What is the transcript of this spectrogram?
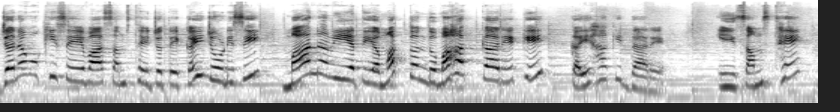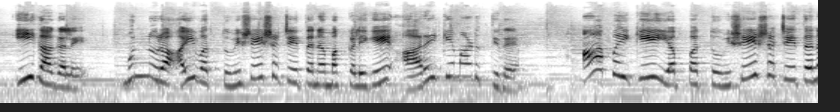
ಜನಮುಖಿ ಸೇವಾ ಸಂಸ್ಥೆ ಜೊತೆ ಕೈ ಜೋಡಿಸಿ ಮಾನವೀಯತೆಯ ಮತ್ತೊಂದು ಮಹತ್ ಕಾರ್ಯಕ್ಕೆ ಕೈ ಹಾಕಿದ್ದಾರೆ. ಈ ಸಂಸ್ಥೆ ಈಗಾಗಲೇ ಮುನ್ನೂರ ಐವತ್ತು ವಿಶೇಷ ಚೇತನ ಮಕ್ಕಳಿಗೆ ಆರೈಕೆ ಮಾಡುತ್ತಿದೆ. ಆ ಪೈಕಿ ಎಪ್ಪತ್ತು ವಿಶೇಷ ಚೇತನ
